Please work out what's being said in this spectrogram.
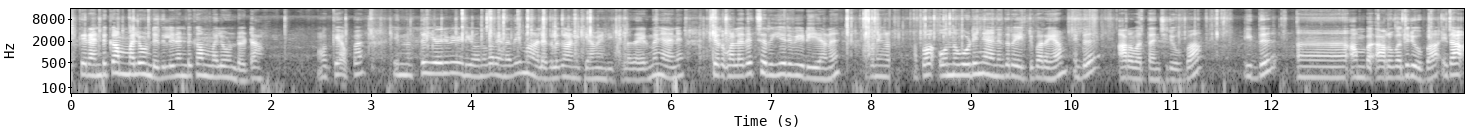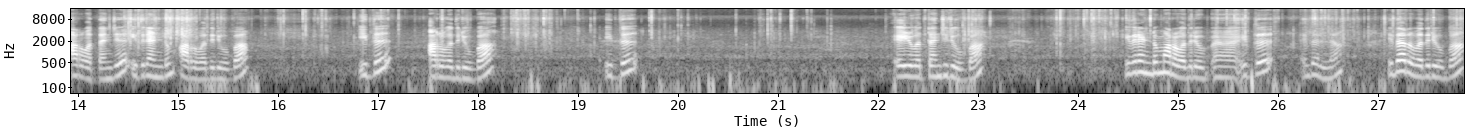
ഓക്കെ രണ്ട് കമ്മലും ഉണ്ട് ഇതിൽ രണ്ട് കമ്മലും ഉണ്ട് കേട്ടോ ഓക്കെ അപ്പോൾ ഇന്നത്തെ ഈ ഒരു വീഡിയോ എന്ന് പറയുന്നത് ഈ മാലകൾ കാണിക്കാൻ വേണ്ടിയിട്ടുള്ളതായിരുന്നു. ഞാൻ ചെറു വളരെ ചെറിയൊരു വീഡിയോ ആണ്. അപ്പോൾ നിങ്ങൾ അപ്പോൾ ഒന്നുകൂടി ഞാനിത് റേറ്റ് പറയാം. ഇത് അറുപത്തഞ്ച് രൂപ. ഇത് അമ്പ അറുപത് രൂപ. ഇത് അറുപത്തഞ്ച്. ഇത് രണ്ടും അറുപത് രൂപ. ഇത് അറുപത് രൂപ. ഇത് എഴുപത്തഞ്ച് രൂപ. ഇത് രണ്ടും അറുപത് രൂപ. ഇത് ഇതല്ല. ഇത് അറുപത് രൂപ.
